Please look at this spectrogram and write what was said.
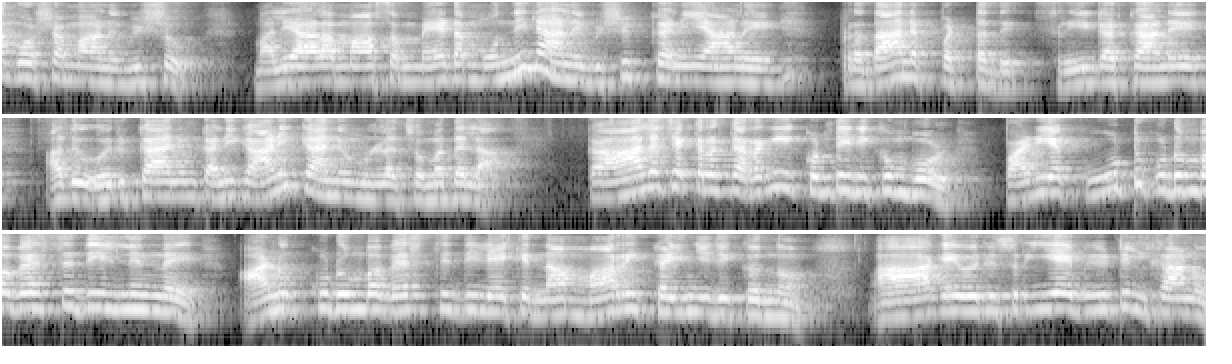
ആഘോഷമാണ് വിഷു. മലയാള മാസം മേടം ഒന്നിനാണ് വിഷുക്കണിയാണ് പ്രധാനപ്പെട്ടത്. സ്ത്രീകൾക്കാണ് അത് ഒരുക്കാനും കണി കാണിക്കാനുമുള്ള ചുമതല. കാലചക്രം കറങ്ങിക്കൊണ്ടിരിക്കുമ്പോൾ പഴയ കൂട്ടുകുടുംബ വ്യവസ്ഥിതിയിൽ നിന്ന് അണുകുടുംബ വ്യവസ്ഥിതിയിലേക്ക് നാം മാറിക്കഴിഞ്ഞിരിക്കുന്നു. ആകെ ഒരു സ്ത്രീയെ വീട്ടിൽ കാണൂ.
